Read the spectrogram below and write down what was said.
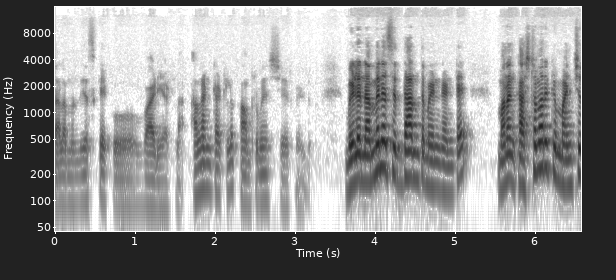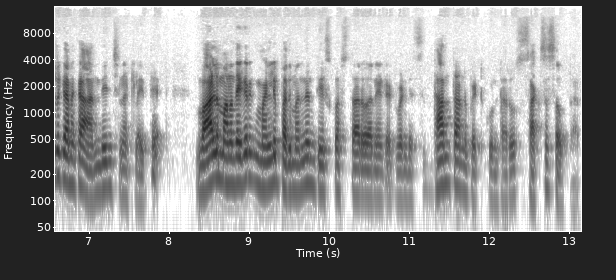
చాలామంది ఇసుకకు వాడి అట్లా. అలాంటి అట్లా కాంప్రమైజ్ చేయరు వీళ్ళు. వీళ్ళు నమ్మిన సిద్ధాంతం ఏంటంటే మనం కస్టమర్కి మంచిది కనుక అందించినట్లయితే వాళ్ళు మన దగ్గరికి మళ్ళీ పది మందిని తీసుకొస్తారు అనేటటువంటి సిద్ధాంతాన్ని పెట్టుకుంటారు సక్సెస్ అవుతారు.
